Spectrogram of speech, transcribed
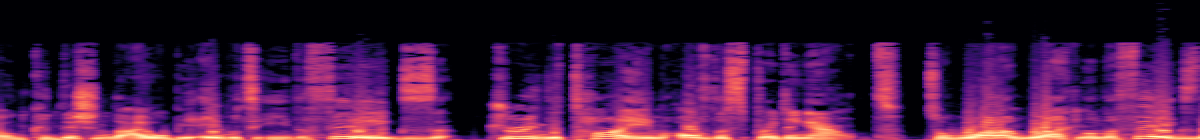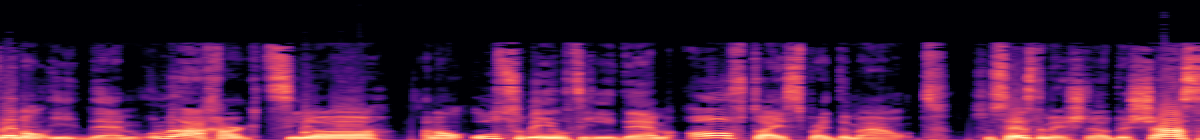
on condition that I will be able to eat the figs during the time of the spreading out. So while I'm working on the figs, then I'll eat them, and I'll also be able to eat them after I spread them out. So says the Mishnah, B'shas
